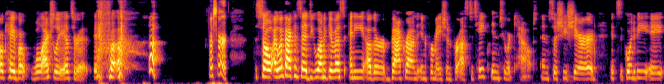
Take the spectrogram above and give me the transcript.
okay, but we'll actually answer it. If uh, For sure. So I went back and said, Do you want to give us any other background information for us to take into account? And so she shared it's going to be a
